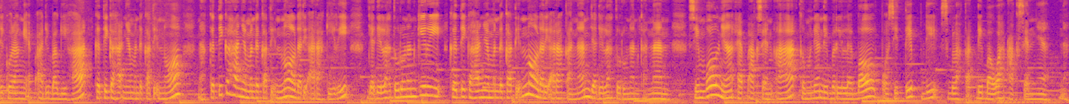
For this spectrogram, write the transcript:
dikurangi FA dibagi H ketika H-nya mendekati 0. Nah, ketika H-nya mendekati 0 dari arah kiri, jadilah turunan kiri. Ketika hanya mendekati 0 dari arah kanan, jadilah turunan kanan. Simbolnya F aksen A, kemudian diberi label positif di sebelah di bawah aksennya. Nah,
